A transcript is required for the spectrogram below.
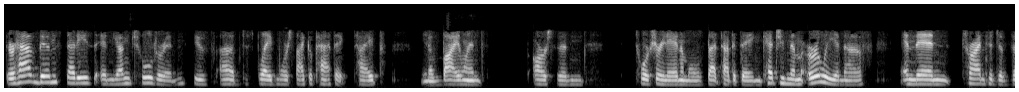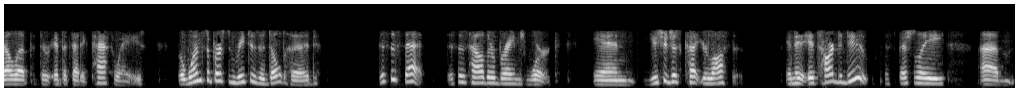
there have been studies in young children who've, uh, displayed more psychopathic type, you know, violence, arson, torturing animals, that type of thing, catching them early enough and then trying to develop their empathetic pathways. But once a person reaches adulthood, this is set. This is how their brains work. And you should just cut your losses. And it, it's hard to do, especially, um,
